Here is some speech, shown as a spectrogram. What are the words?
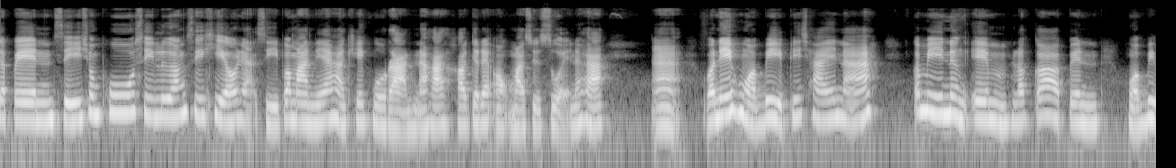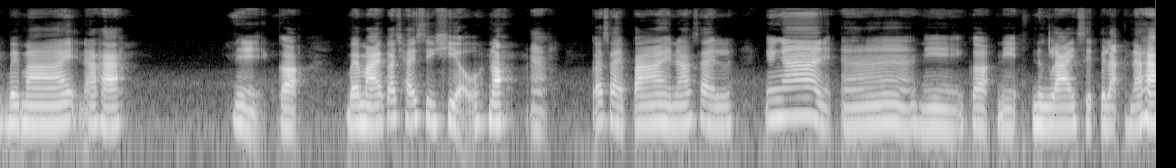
จะเป็นสีชมพู สีเหลือง สีเขียวเนี่ย สีประมาณนี้ค่ะ เค้กโบราณนะคะ เขาจะได้ออกมาสวยๆนะคะ อ่า วันนี้หัวบีบที่ใช้นะ ก็มี 1M แล้วก็เป็นหัวบีบใบไม้นะคะ นี่ก็ใบไม้ก็ใช้สีเขียวเนาะ อะ ก็ใส่ไปนะ ใส่ง่ายๆ อ่า นี่ก็นี่หนึ่งลายเสร็จไปละนะคะ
